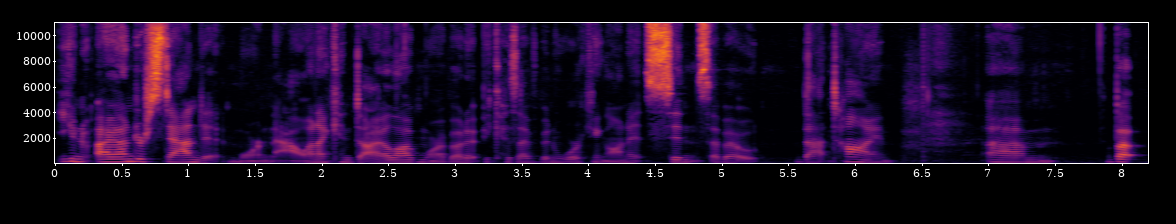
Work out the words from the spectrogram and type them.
you know i understand it more now and i can dialogue more about it because i've been working on it since about that time. Um, but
